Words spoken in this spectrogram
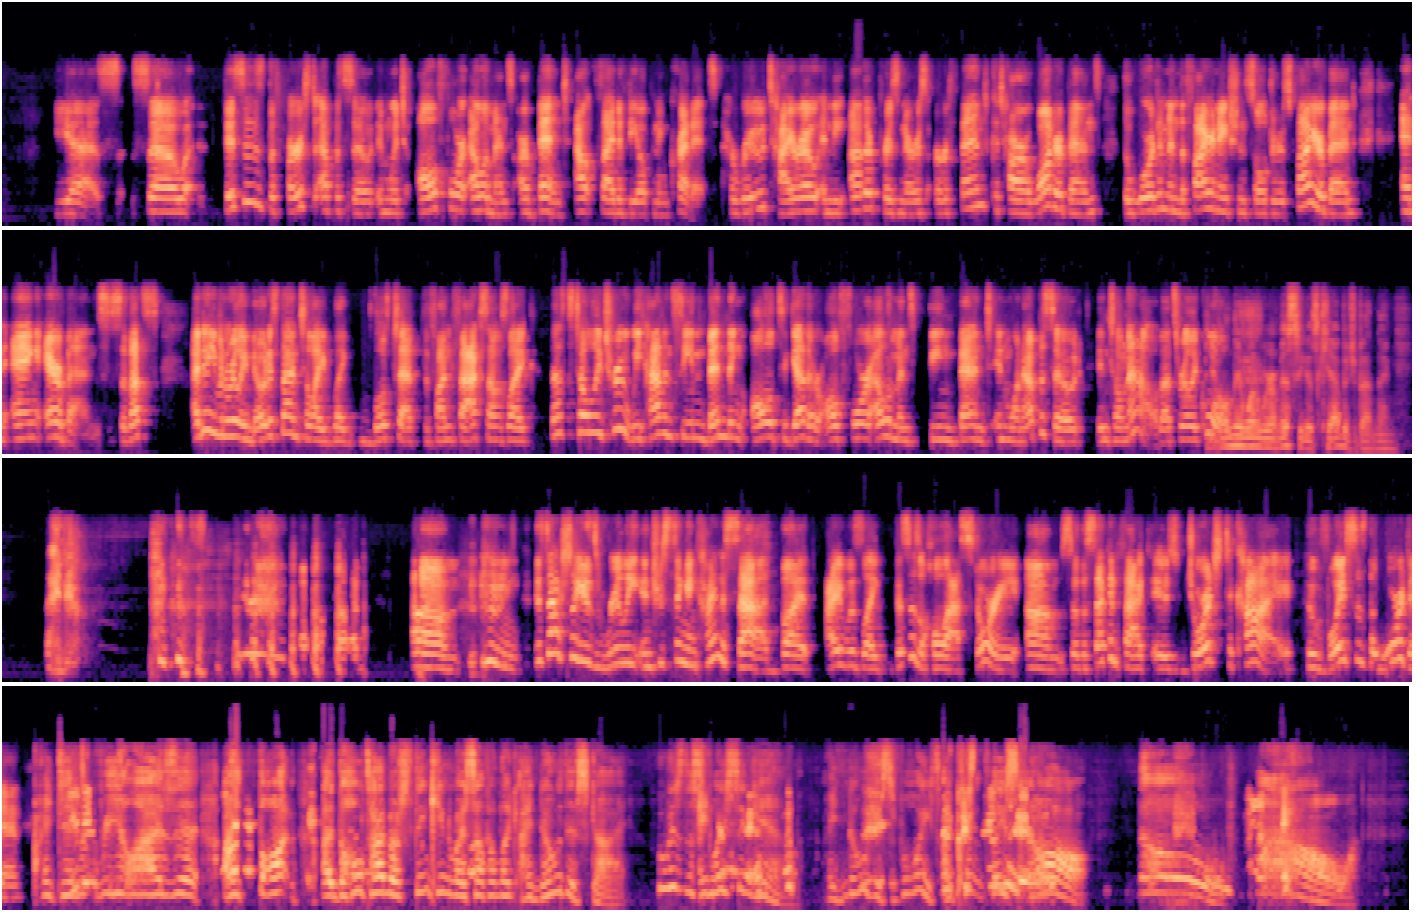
Yes. So this is the first episode in which all four elements are bent outside of the opening credits. Haru, Tyro, and the other prisoners earthbend, Katara waterbends, the Warden and the Fire Nation soldiers firebend, and Aang airbends. So that's I didn't even really notice that until I like looked at the fun facts. I was like, that's totally true. We haven't seen bending all together, all four elements being bent in one episode until now. That's really cool. The only one we're missing is cabbage bending. I know. oh my god um, this actually is really interesting and kind of sad, but I was like, this is a whole ass story. Um, so the second fact is George Takei, who voices the warden. I didn't, didn't... realize it. What? I thought I, the whole time I was thinking to myself, I'm like, I know this guy. Who is this voicing him? I know this voice. I couldn't place it at all. No. Wow.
